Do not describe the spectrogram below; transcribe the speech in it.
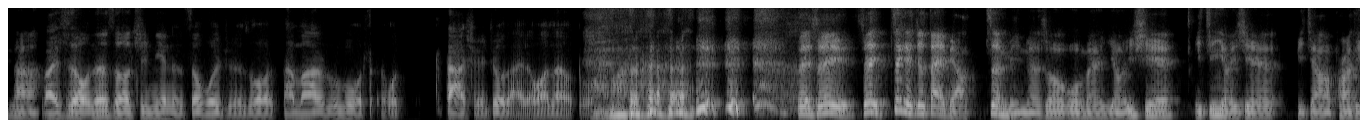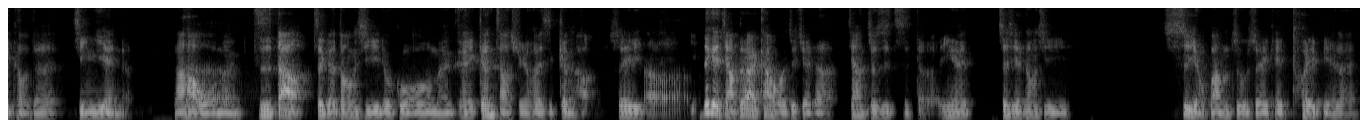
那来是我那时候去念的时候，我也觉得说，他妈的，如果我我大学就来的话，那有多好？对，所以所以这个就代表证明了说，我们有一些已经有一些比较 practical 的经验了。然后我们知道这个东西，如果我们可以更早学会是更好的。所以以这个角度来看，我就觉得这样就是值得，因为这些东西是有帮助，所以可以推别人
